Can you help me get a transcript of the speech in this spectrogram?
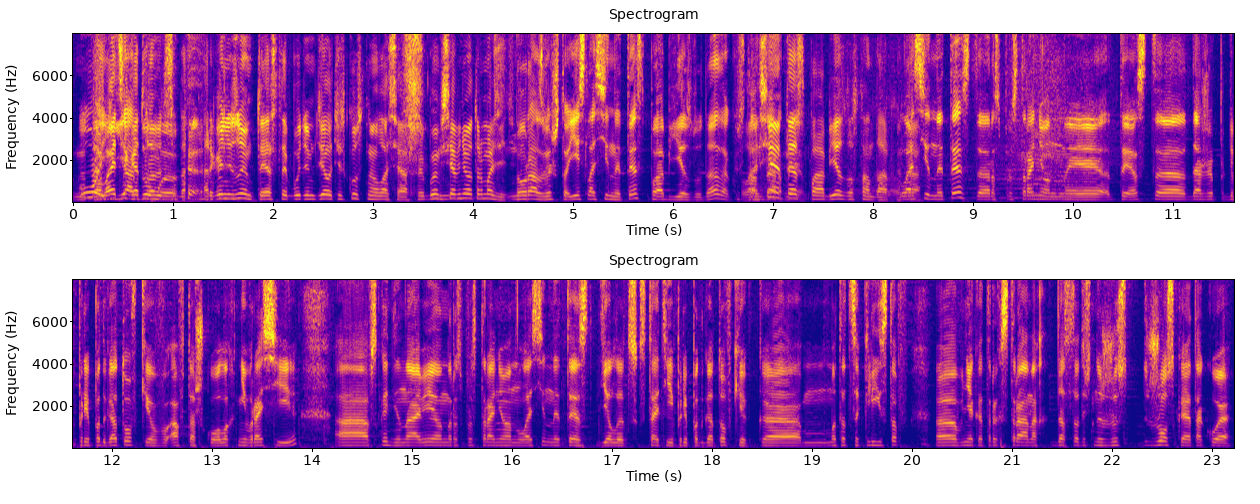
Ну, Ой, давайте я готовиться. думаю- да. Организуем тесты, будем делать искусственного лосяша и будем все в него тормозить. Ну разве что, есть лосиный тест по объезду, да, такой Лосиный тест по объезду стандартный. да. Лосиный тест, э, распространенный тест, э, даже при подготовке в автошколах, не в России, а в Скандинавии он распространен. Лосиный тест делают, кстати, и при подготовке к э, мотоциклистов э, в некоторых странах. Достаточно жест- жесткое такое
